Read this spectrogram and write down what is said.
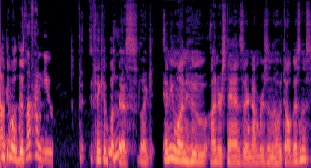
think um, about this. I love how you think about mm-hmm. this. Like anyone who understands their numbers in the hotel business,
